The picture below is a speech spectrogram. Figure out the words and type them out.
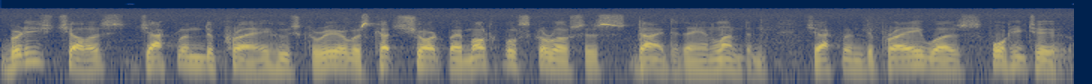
British cellist Jacqueline du Pré, whose career was cut short by multiple sclerosis, died today in London. Jacqueline du Pré was 42.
